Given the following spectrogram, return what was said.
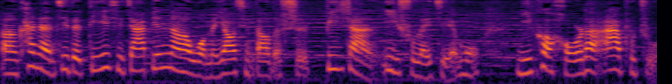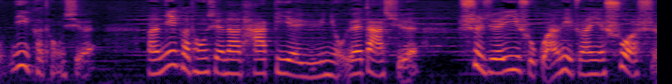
嗯，看展记的第一期嘉宾呢，我们邀请到的是 B 站艺术类节目《尼克猴》的 UP 主尼克同学。呃，尼克同学呢，他毕业于纽约大学视觉艺术管理专业硕士，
